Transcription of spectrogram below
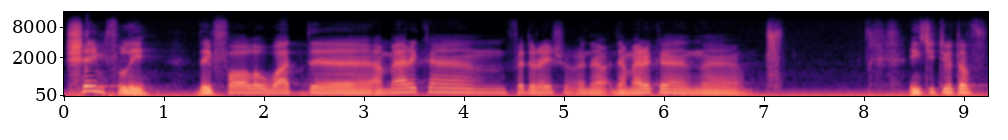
shamefully, they follow what the American Federation, uh, the, American uh, Institute of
